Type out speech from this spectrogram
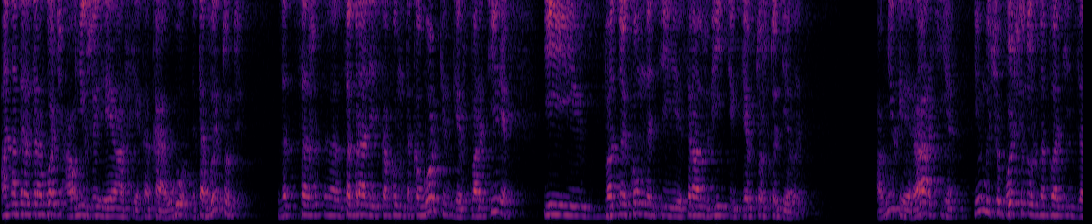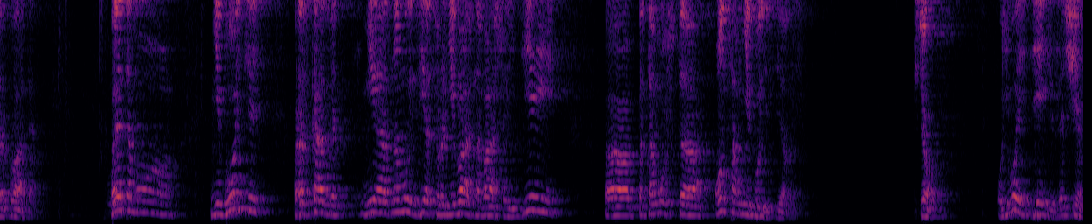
А над разработчиком, а у них же иерархия какая? О, это вы тут э, собрались в каком-то коворкинге, в квартире, и в одной комнате сразу видите, где кто что делает. А у них иерархия, им еще больше нужно платить зарплаты. Поэтому не бойтесь рассказывать ни одному инвестору, не важно ваши идеи, э, потому что он сам не будет делать. Все. У него есть деньги, зачем?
